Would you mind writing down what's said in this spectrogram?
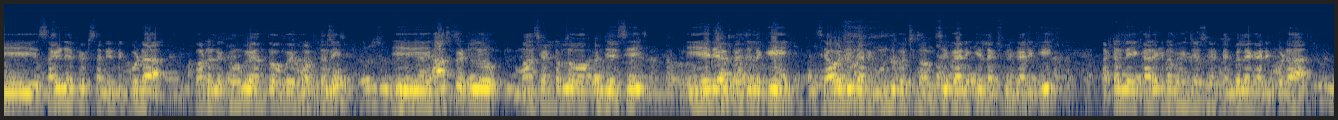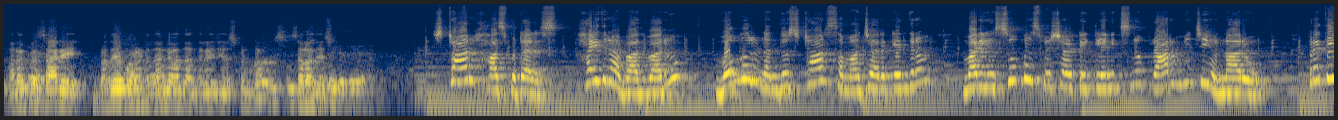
ఈ సైడ్ ఎఫెక్ట్స్ అన్నింటికి కూడా వాడడానికి హోమియో ఎంతో ఉపయోగపడుతుంది. ఈ హాస్పిటల్ మా సెంటర్లో ఓపెన్ చేసి ఈ ఏరియా ప్రజలకి సేవ చేయడానికి ముందుకు వచ్చిన వంశీ గారికి లక్ష్మి గారికి అట్టని ఈ కార్యక్రమం చేసిన ఎమ్మెల్యే గారికి కూడా మరొకసారి హృదయపూర్వక ధన్యవాదాలు తెలియజేసుకుంటూ సెలవు తీసుకుంటున్నాను. స్టార్ హాస్పిటల్స్ హైదరాబాద్ వారు ఒంగోలు నందు స్టార్ సమాచార కేంద్రం మరియు సూపర్ స్పెషాలిటీ క్లినిక్స్ను ప్రారంభించి ఉన్నారు. ప్రతి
